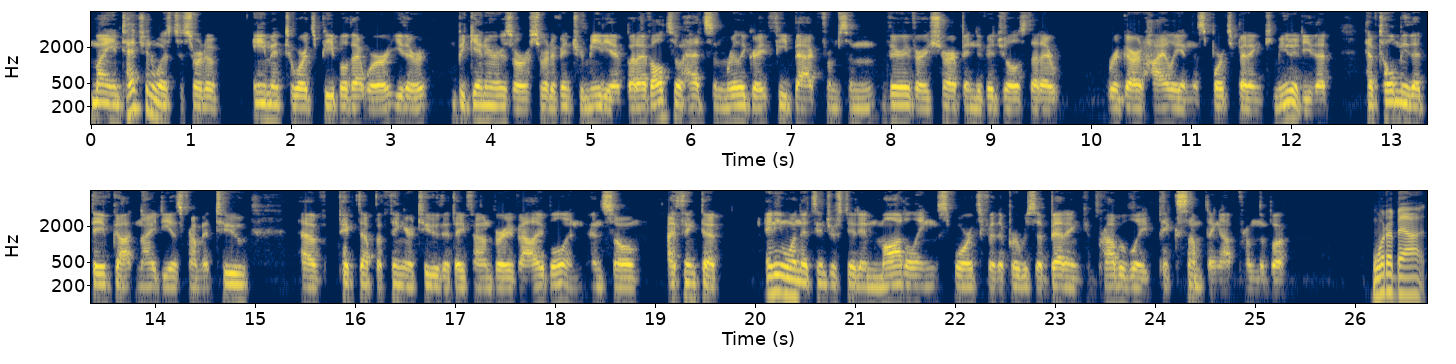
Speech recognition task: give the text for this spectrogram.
my intention was to sort of aim it towards people that were either beginners or sort of intermediate. But I've also had some really great feedback from some very, very sharp individuals that I regard highly in the sports betting community that have told me that they've gotten ideas from it too have picked up a thing or two that they found very valuable. And, and so I think that anyone that's interested in modeling sports for the purpose of betting can probably pick something up from the book. What about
